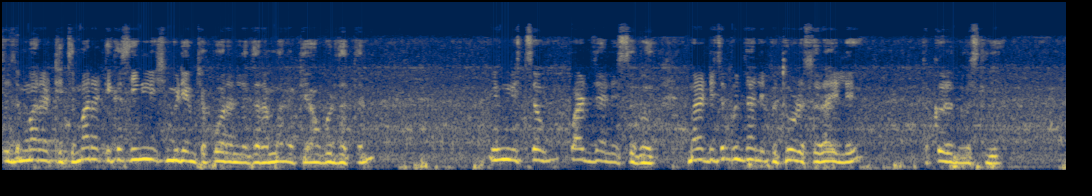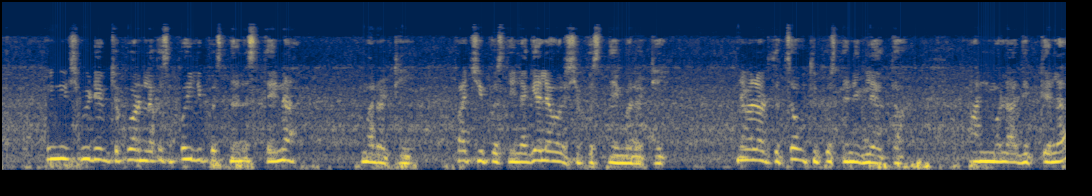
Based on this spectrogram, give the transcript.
त्याचं मराठीचं मराठी कसं? इंग्लिश मिडियमच्या पोरांना जरा मराठी अवघड जातं ना? इंग्लिशचं पाठ झाले सगळं. मराठीचं पण झाले पण थोडंसं राहिले तर करत बसले. इंग्लिश मिडियमच्या पोरांना कसं पहिलीपासून नसते ना मराठी. पाचवीपासनीला गेल्या वर्षीपासून आहे मराठी. नाही मला वाटतं चौथीपासून निघले आता. आणि मला आदित्यला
